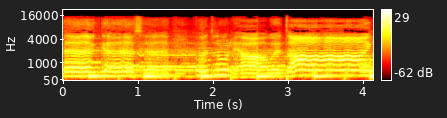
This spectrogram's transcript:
ገሰገሰ ፈጥኖ ሊያወጣኝ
